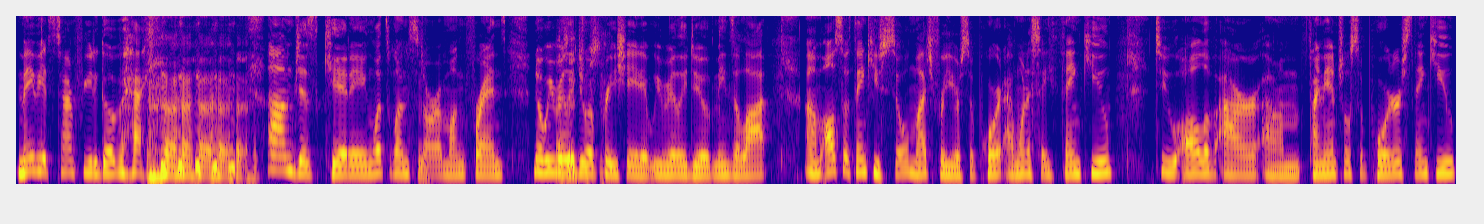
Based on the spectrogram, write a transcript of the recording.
maybe it's time for you to go back. I'm just kidding. What's one star among friends? No, we really do appreciate it. We really do. It means a lot. Um, also, thank you so much for your support. I want to say thank you to all of our um, financial supporters. Thank you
